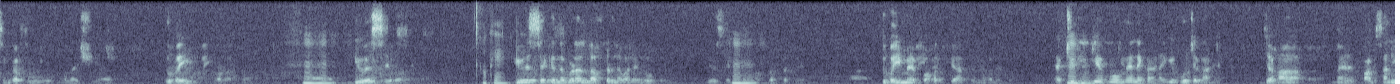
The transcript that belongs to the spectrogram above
Singapore Malaysia Dubai USA okay USA के अंदर बड़ा लव करने वाले लोग हैं। यूएसए करते हैं। दुबई में बहुत प्यार करने वाले लोग एक्चुअली ये वो मैंने कहा ना ये वो जगह है जहाँ मैं पाकिस्तानी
